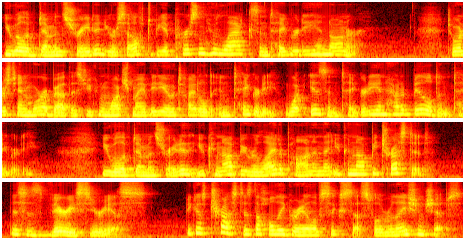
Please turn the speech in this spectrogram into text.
You will have demonstrated yourself to be a person who lacks integrity and honor. To understand more about this, you can watch my video titled Integrity What is Integrity and How to Build Integrity. You will have demonstrated that you cannot be relied upon and that you cannot be trusted. This is very serious because trust is the holy grail of successful relationships.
